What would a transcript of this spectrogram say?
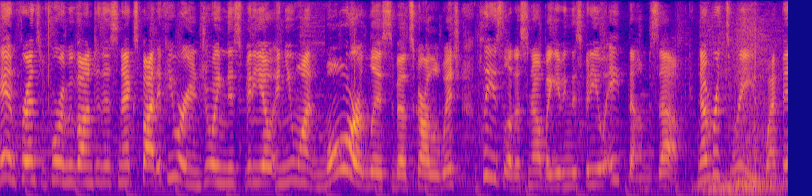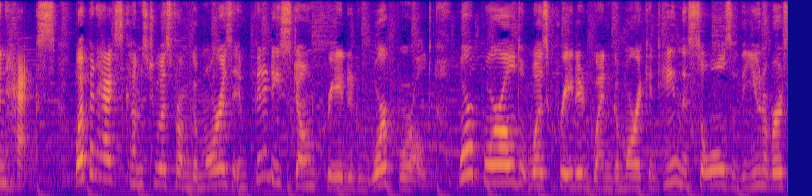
And friends, before we move on to this next spot, if you are enjoying this video and you want more lists about Scarlet Witch, please let us know by giving this video a thumbs up. Number 3. Weapon Hex. Weapon Hex comes to us from Gamora's Infinity Stone created Warp World. Warp World was created when Gamora contained the souls of the universe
